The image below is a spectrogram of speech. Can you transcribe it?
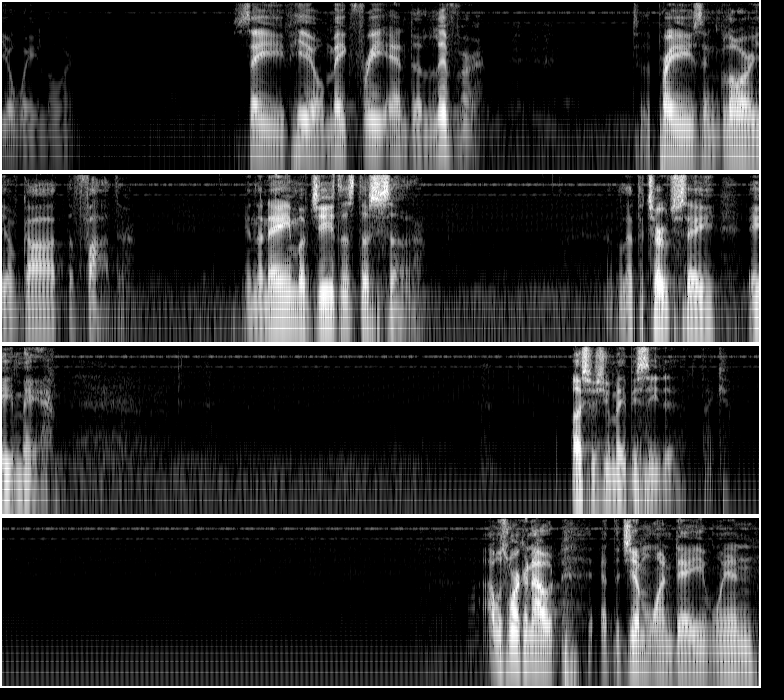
your way, Lord. Save, heal, make free, and deliver to the praise and glory of God the Father. In the name of Jesus the Son. Let the church say, Amen. Ushers, you may be seated. Thank you. I was working out at the gym one day when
